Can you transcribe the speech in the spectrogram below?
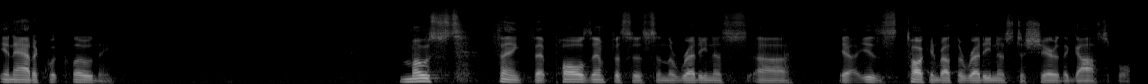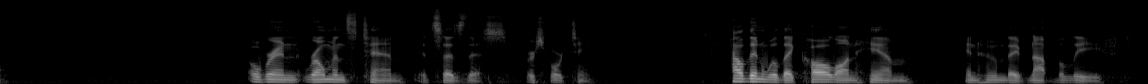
inadequate clothing. Most think that Paul's emphasis in the readiness uh, Uh, is talking about the readiness to share the gospel. Over in Romans 10, it says this, verse 14. How then will they call on him in whom they've not believed?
